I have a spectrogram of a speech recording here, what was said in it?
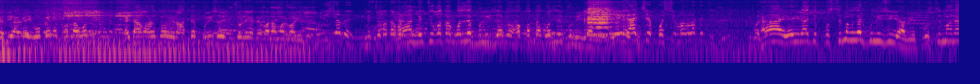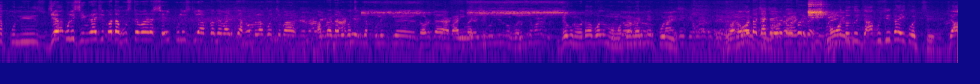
যদি আমি এই ওপেনে কথা বলি এটা আমার হয়তো রাস্তায় পুলিশ হয়ে চলে যেতে পারে আমার বাড়িতে। পুলিশ যাবে? ন্যায্য কথা হ্যাঁ ন্যায্য কথা বললে পুলিশ যাবে হক কথা বললেই পুলিশ যাবে। এই রাজ্যে পশ্চিমবাংলাতে কি? হ্যাঁ এই রাজ্যে পশ্চিমবাংলার পুলিশই যাবে। পশ্চিমবাংলার পুলিশ যে পুলিশ ইংরাজি কথা বুঝতে পারে না সেই পুলিশ গিয়ে আপনাদের বাড়িতে হামলা করছে বা আপনার দাবি করছে যে পুলিশ গিয়ে দরজা দেখুন ওটা বলে মমতা ব্যানার্জির পুলিশ। জনগণ মমতা তো যা খুশি তাই করছে যা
